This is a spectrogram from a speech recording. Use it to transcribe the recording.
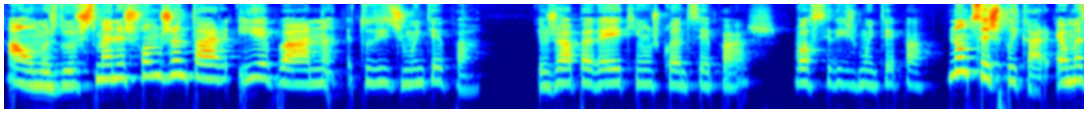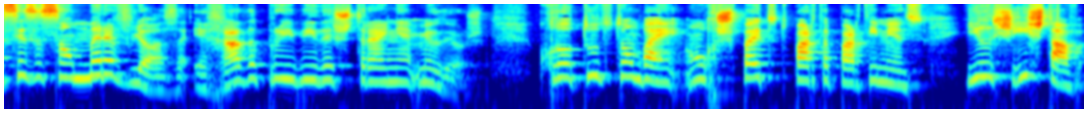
Há umas duas semanas fomos jantar e epá, tu dizes muito epá. Eu já apaguei aqui uns quantos epás. Você diz muito epá. Não te sei explicar. É uma sensação maravilhosa. Errada, proibida, estranha. Meu Deus. Correu tudo tão bem. Um respeito de parte a parte imenso. E, e estava...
